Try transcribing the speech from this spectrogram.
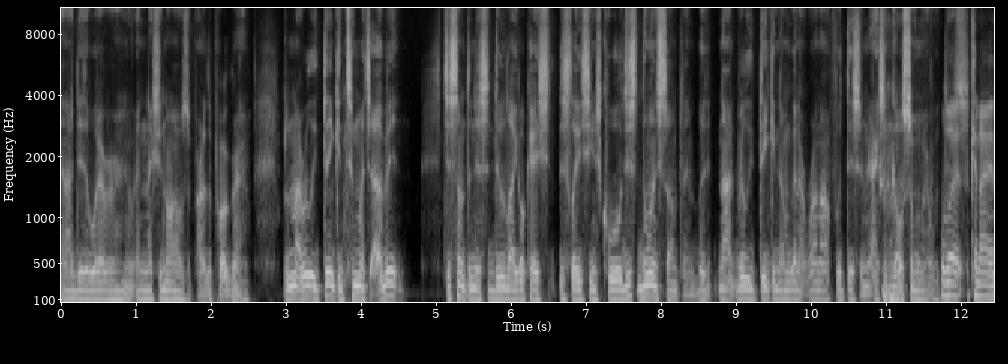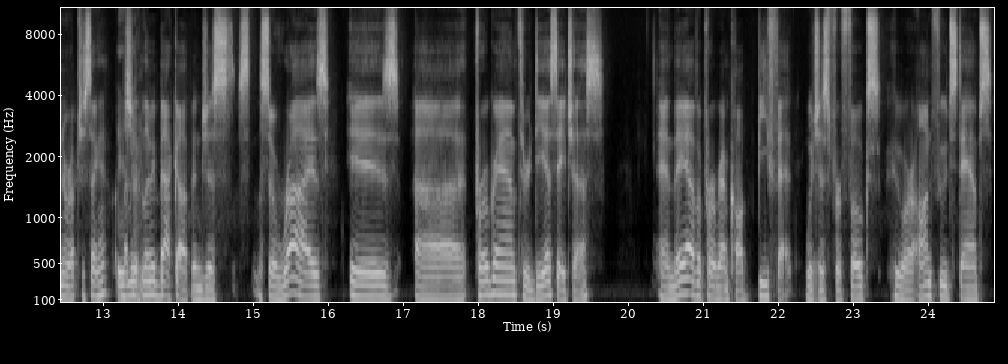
And I did whatever. And next you know, I was a part of the program. But I'm not really thinking too much of it. Just something just to do, like, okay, sh- this lady seems cool. Just doing something, but not really thinking I'm going to run off with this and actually go somewhere with Mm-hmm. Well, this. let, can I interrupt you a second? Yes, let me sir. let me back up and just so Rise is a program through DSHS, and they have a program called BFET, which is for folks who are on food stamps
